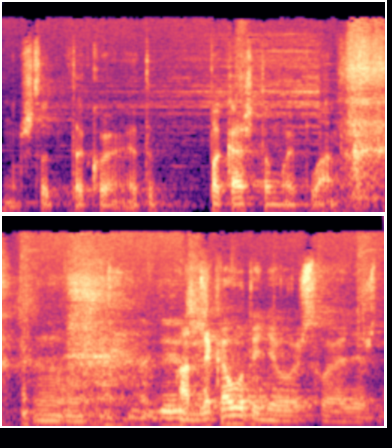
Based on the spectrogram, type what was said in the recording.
Ну, что-то такое. Это пока что мой план. Mm-hmm. а для кого ты делаешь свою одежду?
